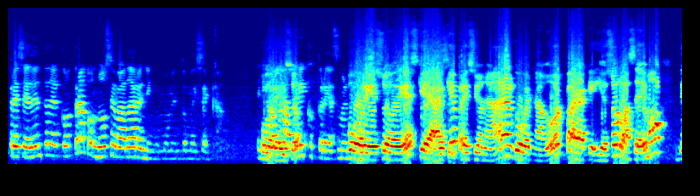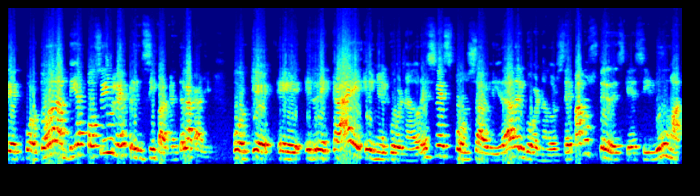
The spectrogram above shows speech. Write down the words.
precedente del contrato no se va a dar en ningún momento muy cercano. Por eso- pero ya se me Por eso es que hay que presionar al gobernador para que, y eso lo hacemos de, por todas las vías posibles, principalmente en la calle, porque eh, recae en el gobernador, es responsabilidad del gobernador. Sepan ustedes que si Luma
